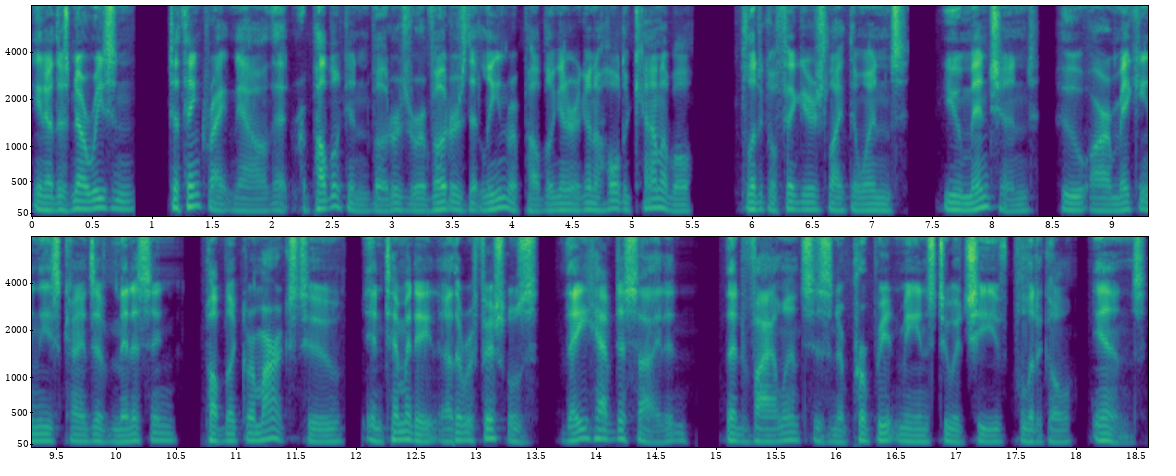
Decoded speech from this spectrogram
You know, there's no reason to think right now that Republican voters or voters that lean Republican are going to hold accountable political figures like the ones you mentioned who are making these kinds of menacing public remarks to intimidate other officials. They have decided that violence is an appropriate means to achieve political ends.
